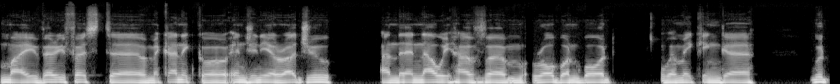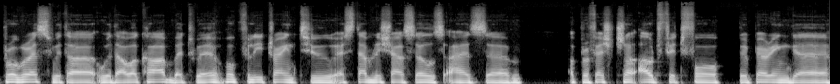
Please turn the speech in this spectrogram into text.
my very first uh, mechanic or engineer Raju, and then now we have um, Rob on board. We're making uh, good progress with our with our car, but we're hopefully trying to establish ourselves as um, a professional outfit for preparing uh,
